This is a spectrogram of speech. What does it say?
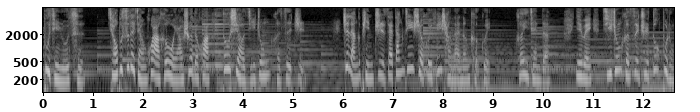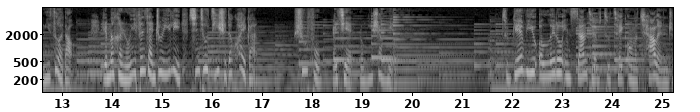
不仅如此，乔布斯的讲话和我要说的话都需要集中和自制，这两个品质在当今社会非常难能可贵。何以见得？因为集中和自制都不容易做到，人们很容易分散注意力，寻求及时的快感，舒服而且容易上瘾。to give you a little incentive to take on a challenge,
